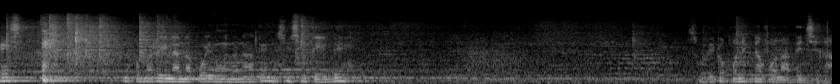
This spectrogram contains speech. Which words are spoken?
Guys, nakamarina na po yung ano natin, CCTV. So, i-connect na po natin sila.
